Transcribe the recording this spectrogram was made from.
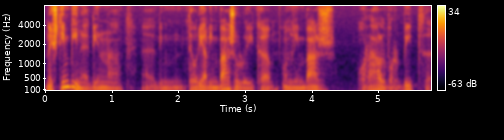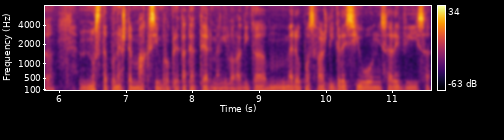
Noi știm bine din, uh, din teoria limbajului că un limbaj oral, vorbit, uh, nu stăpânește maxim proprietatea termenilor, adică mereu poți să faci digresiuni, să revii, să...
